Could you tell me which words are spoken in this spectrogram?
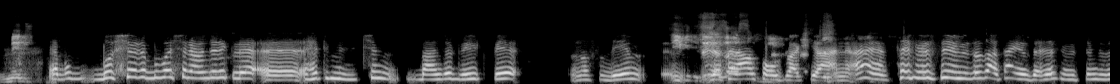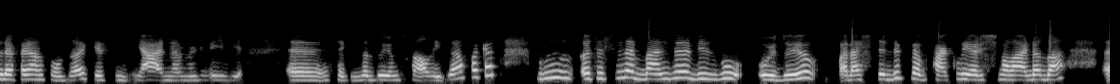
Ne Ya bu başarı bu başarı öncelikle e, hepimiz için bence büyük bir nasıl diyeyim e, TV'de referans olacak yani. Evet, hepimiz zaten yazarız. Hepimiz bizi referans olacak kesin. Yarın öbür gün iyi bir e, şekilde duyum sağlayacağım. Fakat bunun ötesinde bence biz bu uyduyu araştırdık ve farklı yarışmalarda da e,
